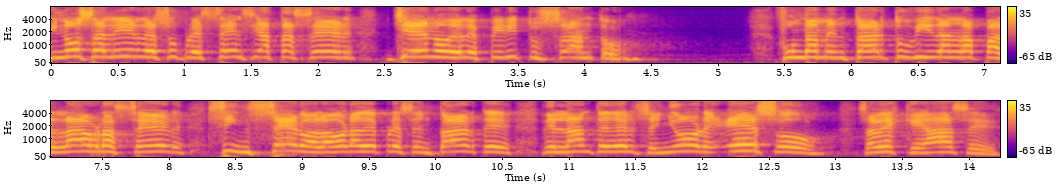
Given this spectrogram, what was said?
y no salir de su presencia hasta ser lleno del Espíritu Santo. Fundamentar tu vida en la palabra, ser sincero a la hora de presentarte delante del Señor. Eso, ¿sabes qué hace?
